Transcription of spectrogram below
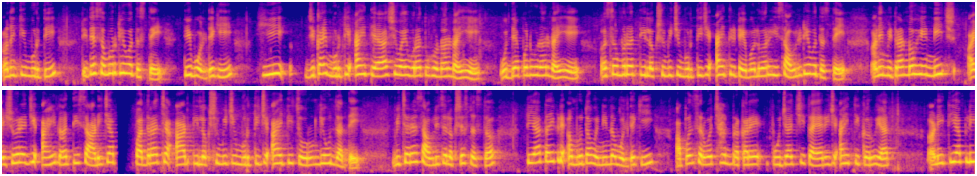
आणि ती मूर्ती तिथे समोर ठेवत असते. ती बोलते की ही जी काही मूर्ती आहे त्याशिवाय व्रत होणार नाही आहे उद्यापन होणार नाही आहे असं म्हणत ती लक्ष्मीची मूर्ती जी आहे ती टेबलवर ही सावली ठेवत असते. आणि मित्रांनो ही नीच ऐश्वर्या जी आहे ना ती साडीच्या पदराच्या आड ती लक्ष्मीची मूर्ती जी आहे ती चोरून घेऊन जाते. बिचाऱ्या सावलीचं लक्षच नसतं. ती आता इकडे अमृता वहिनींना बोलते की आपण सर्व छान प्रकारे पूजाची तयारी जी आहे ती करूयात. आणि ती आपली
